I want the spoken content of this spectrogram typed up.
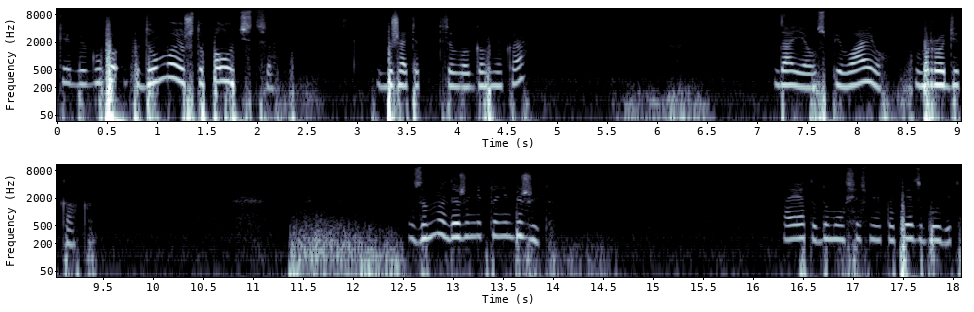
Так, я бегу, думаю, что получится бежать от этого говнюка. Да, я успеваю, вроде как. За мной даже никто не бежит. А я-то думал, сейчас мне капец будет.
